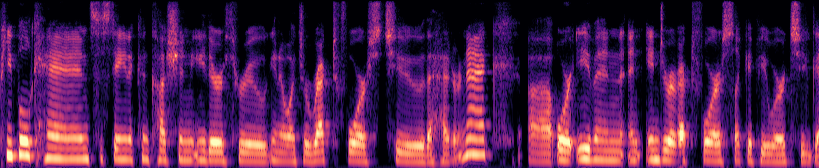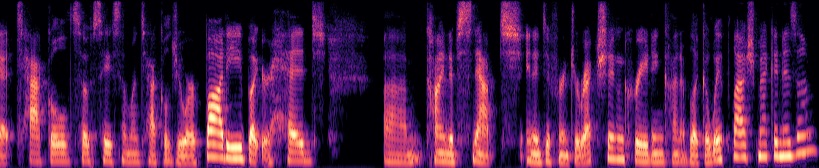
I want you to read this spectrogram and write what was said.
people can sustain a concussion either through, you know, a direct force to the head or neck, uh, or even an indirect force, like if you were to get tackled. So say someone tackled your body, but your head um, kind of snapped in a different direction, creating kind of like a whiplash mechanism.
